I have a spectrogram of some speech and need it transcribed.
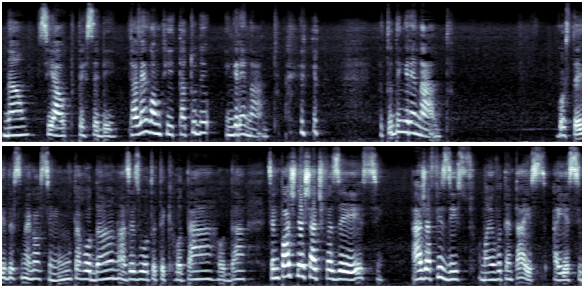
não se auto perceber. Tá vendo como que tá tudo engrenado? tá tudo engrenado. Gostei desse negocinho. Um tá rodando, às vezes o outro tem que rodar, rodar. Você não pode deixar de fazer esse. Ah, já fiz isso. Amanhã eu vou tentar esse. Aí esse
